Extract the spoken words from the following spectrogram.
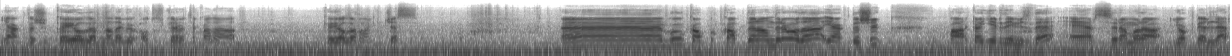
Yaklaşık köy yollarından da bir 30 kilometre kadar köy yollarından gideceğiz. Ee, bu Kap Kaptan Andrevo'da yaklaşık parka girdiğimizde eğer sıra mıra yok dediler.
